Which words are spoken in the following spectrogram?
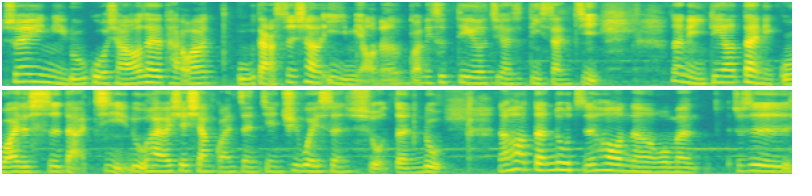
所以你如果想要在台湾补打剩下的疫苗呢，管你是第二剂还是第三剂。那你一定要带你国外的施打记录，还有一些相关证件去卫生所登录。然后登录之后呢，我们就是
